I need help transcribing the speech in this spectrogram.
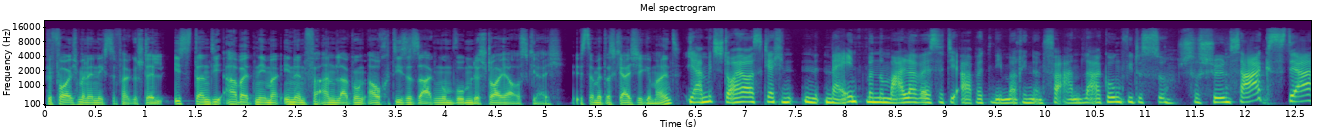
bevor ich meine nächste Frage stelle, ist dann die Arbeitnehmerinnenveranlagung auch dieser sagenumwobene Steuerausgleich? Ist damit das Gleiche gemeint? Ja, mit Steuerausgleich meint man normalerweise die Arbeitnehmerinnenveranlagung, wie du so, so schön sagst, ja.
